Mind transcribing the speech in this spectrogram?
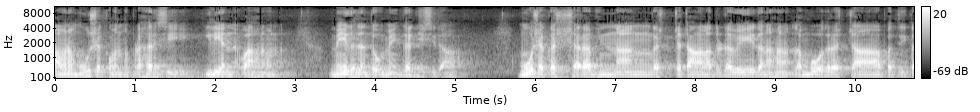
ಅವನ ಮೂಷಕವನ್ನು ಪ್ರಹರಿಸಿ ಇಲಿಯನ್ನು ವಾಹನವನ್ನು ಮೇಘದಂತೆ ಒಮ್ಮೆ ಗರ್ಜಿಸಿದ. ಮೂಷಕ ದೃಢವೇದನಃ ಲಂಬೋದರಶ್ಚಾಪತಿತ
